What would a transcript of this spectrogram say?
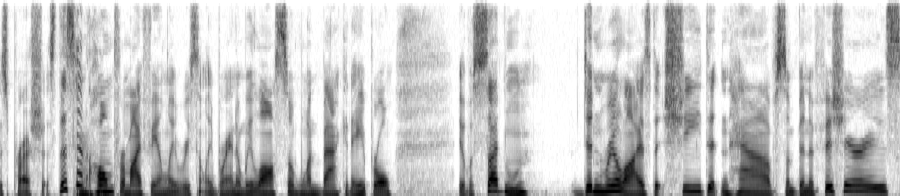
is precious. This hit mm-hmm. home for my family recently, Brandon. We lost someone back in April. It was sudden. Didn't realize that she didn't have some beneficiaries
